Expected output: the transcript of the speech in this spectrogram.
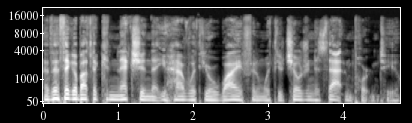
And then think about the connection that you have with your wife and with your children. Is that important to you?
